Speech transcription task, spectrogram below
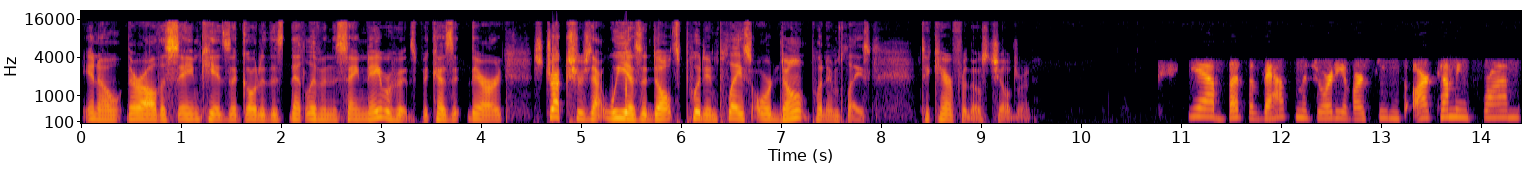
you know, they're all the same kids that go to this that live in the same neighborhoods because there are structures that we as adults put in place or don't put in place to care for those children. Yeah, but the vast majority of our students are coming from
